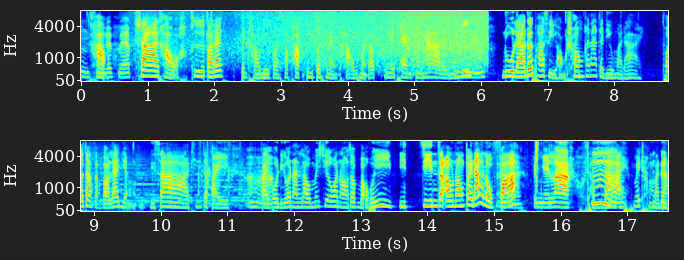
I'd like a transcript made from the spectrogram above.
มข่าวเห็นแวบใช่ข่าวคือตอนแรกเป็นข่าวลือก่อนสักพักมีเปิดแถลงข่าวเหมือนแบบใน plan ปีหน้าอะไรอย่างๆเงี้ยซึ่งอืมดูแล้วด้วยภาษีของช่องก็น่าจะดีลมาได้ เพราะจากจากตอนแรกอย่างลิซ่าที่จะไปอ่าฮะไปโปรดิวนั้นเราไม่เชื่อว่าน้องจะแบบเฮ้ยอีจีนจะเอาน้องไปได้เหรอฟ้าเออเป็นไงล่ะทำได้ไม่ธรรมดา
